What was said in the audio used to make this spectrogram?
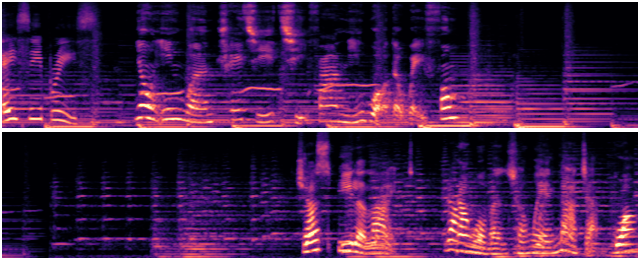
AC Breeze，用英文吹起启发你我的微风。Just be the light，让我们成为那盏光。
